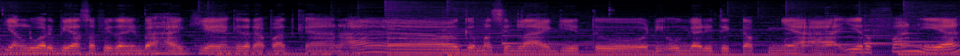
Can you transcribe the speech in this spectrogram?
yang luar biasa vitamin bahagia yang kita dapatkan. Ah, gemesin lagi tuh, diunggah di tiktoknya Irfan ya.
